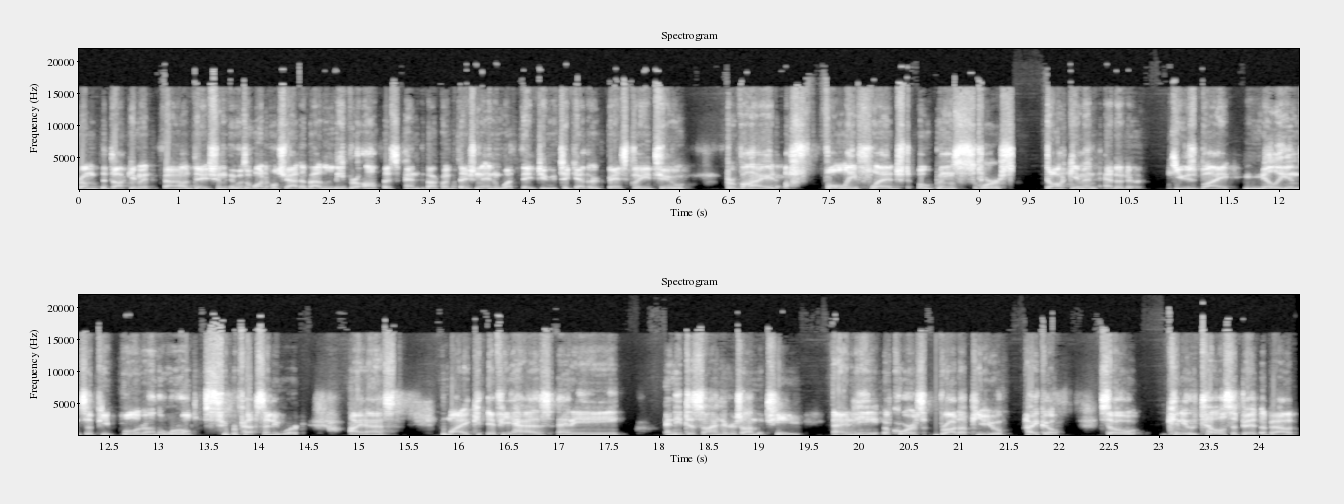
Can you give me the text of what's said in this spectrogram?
from the Document Foundation. It was a wonderful chat about LibreOffice and the Document Foundation and what they do together, basically to provide a fully fledged open source document editor used by millions of people around the world. Super fascinating work. I asked Mike if he has any any designers on the team, and he, of course, brought up you, Heiko. So, can you tell us a bit about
